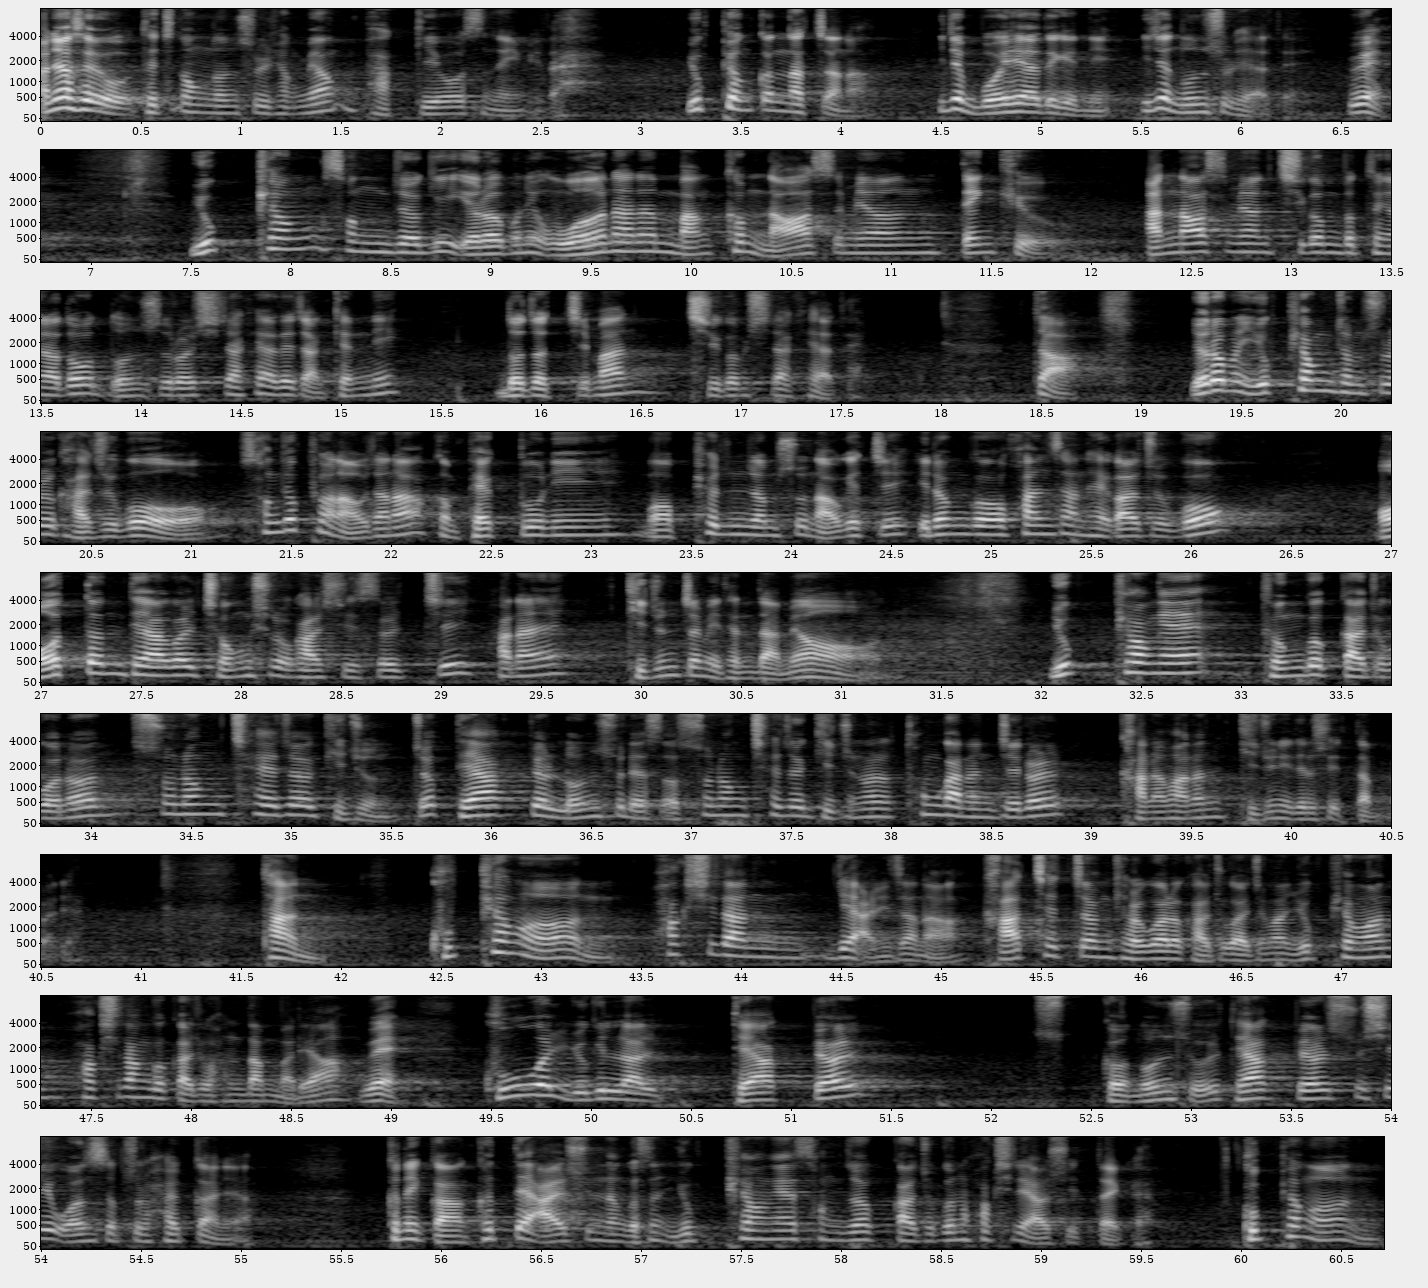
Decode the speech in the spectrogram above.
안녕하세요. 대치동 논술혁명 박기호 선생입니다. 6평 끝났잖아. 이제 뭐 해야 되겠니? 이제 논술 해야 돼. 왜? 6평 성적이 여러분이 원하는 만큼 나왔으면 thank you. 안 나왔으면 지금부터라도 논술을 시작해야 되지 않겠니? 늦었지만 지금 시작해야 돼. 자, 여러분이 6평 점수를 가지고 성적표가 나오잖아. 그럼 100분이 뭐 표준 점수 나오겠지? 이런 거 환산해 가지고 어떤 대학을 정시로 갈 수 있을지 하나의 기준점이 된다면 6평의 등급 가지고는 수능 최저 기준, 즉 대학별 논술에서 수능 최저 기준을 통과하는지를 가늠하는 기준이 될 수 있단 말이야. 단 9평은 확실한 게 아니잖아. 가채점 결과를 가져가지만 6평은 확실한 것 가지고 한단 말이야. 왜? 9월 6일 날 대학별 그 논술, 대학별 수시 원습수를 할거 아니야. 그러니까 그때 알 수 있는 것은 6평의 성적 가지고는 확실히 알 수 있다 이거야. 9평은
